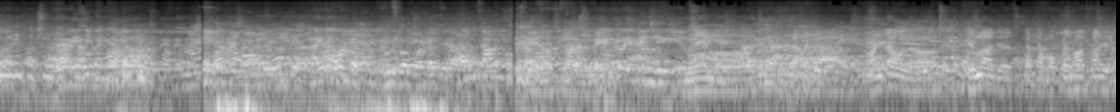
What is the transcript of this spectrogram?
అందరికీ నమస్కారం అండి మేము గతగా వన్ టౌన్లో తిరుమల జ్యువెల్స్ గత ముప్పై సంవత్సరాల నుంచి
